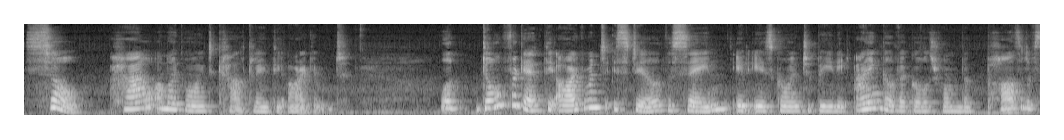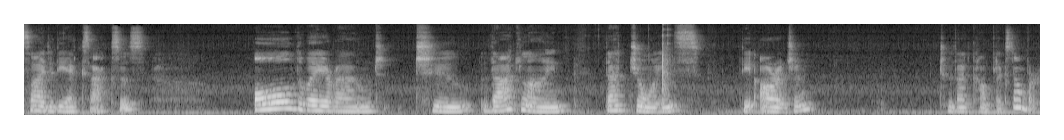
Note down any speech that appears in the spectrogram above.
So how am I going to calculate the argument? Well, don't forget the argument is still the same. It is going to be the angle that goes from the positive side of the x-axis all the way around to that line that joins the origin to that complex number.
